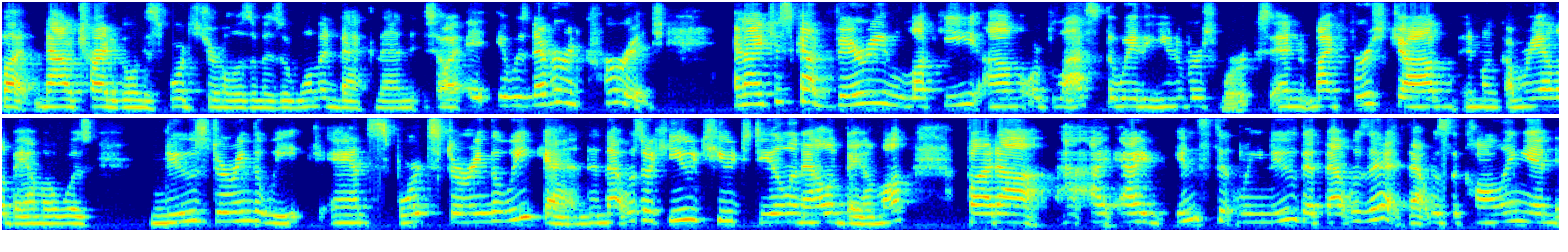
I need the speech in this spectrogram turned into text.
but now try to go into sports journalism as a woman back then. So it, it was never encouraged. And I just got very lucky um, or blessed the way the universe works. And my first job in Montgomery, Alabama was news during the week and sports during the weekend. And that was a huge, huge deal in Alabama. But uh, I, I, instantly knew that that was it. That was the calling. And,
